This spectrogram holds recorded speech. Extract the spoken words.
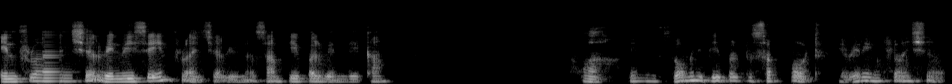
influential, when we say influential, you know, some people when they come, wow, then so many people to support, you're very influential.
